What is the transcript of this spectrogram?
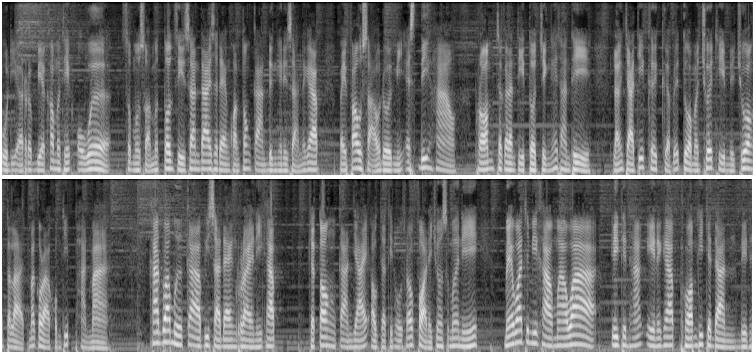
อุดิอาระเบียเข้ามาเทคโอเวอร์สโมสรเมื่อต้นซีซั่นได้แสดงความต้องการดึงเฮนิสันนะครับไปเฝ้าเสาโดยมี SD h o w พร้อมจะการันตีตัวจริงให้ทันที หลังจากที่เคยเกือบได้ตัวมาช่วยทีมในช่วงตลาดมกราคมที่ผ่านมา คาดว่ามือกาปีศาจแดงรายนี้ครับจะต้องการย้ายออกจากทีมโอทราฟอร์ดในช่วงซัมเมอร์นี้ แม้ว่าจะมีข่าวมาว่าดีเทนฮากเองนะครับพร้อมที่จะดันดีเท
